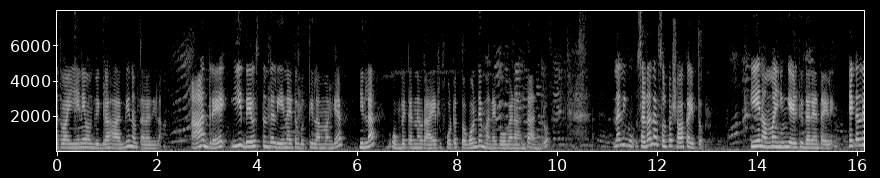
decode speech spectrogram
ಅಥವಾ ಏನೇ ಒಂದು ವಿಗ್ರಹ ಆಗಲಿ ನಾವು ತರೋದಿಲ್ಲ. ಆದರೆ ಈ ದೇವಸ್ಥಾನದಲ್ಲಿ ಏನಾಯ್ತೋ ಗೊತ್ತಿಲ್ಲ ಅಮ್ಮಂಗೆ. ಇಲ್ಲ, ಹೋಗ್ಬೇಕಾದ್ರೆ ನಾವು ರಾಯರ ಫೋಟೋ ತೊಗೊಂಡೇ ಮನೆಗೆ ಹೋಗೋಣ ಅಂತ ಅಂದರು. ನನಗೆ ಸಡನ್ನಾಗಿ ಸ್ವಲ್ಪ ಶಾಕ್ ಆಯಿತು. ಏನು ಅಮ್ಮ ಹಿಂಗೆ ಹೇಳ್ತಿದ್ದಾರೆ ಅಂತ ಹೇಳಿ. ಯಾಕಂದರೆ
